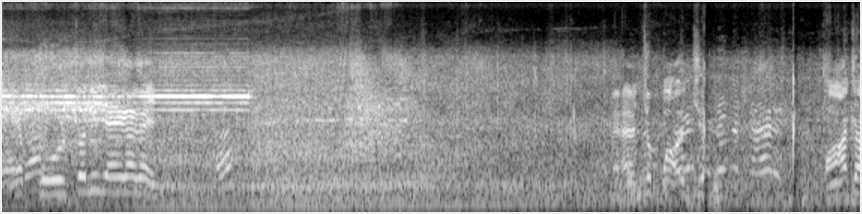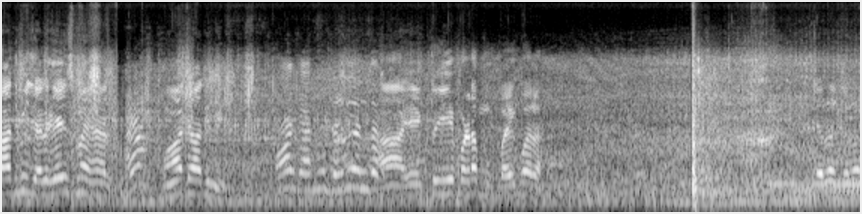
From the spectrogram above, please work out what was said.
ये फूट तो नहीं जाएगा गई जो पाँच पाँच आदमी जल गए इसमें यार हाँ? पाँच आदमी। जल्दी अंदर। हाँ एक तो ये पड़ा बाइक वाला। चलो चलो।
